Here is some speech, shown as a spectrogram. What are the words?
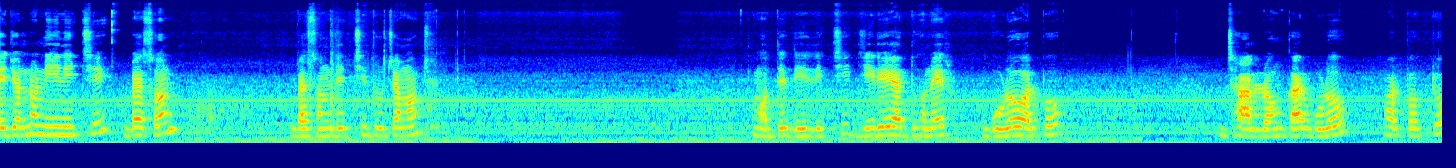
এই জন্য নিয়ে নিচ্ছি বেসন। বেসন দিচ্ছি দু চামচ। মধ্যে দিয়ে দিচ্ছি জিরে আর ধনের গুঁড়ো অল্প। ঝাল লঙ্কার গুঁড়ো অল্প একটু।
